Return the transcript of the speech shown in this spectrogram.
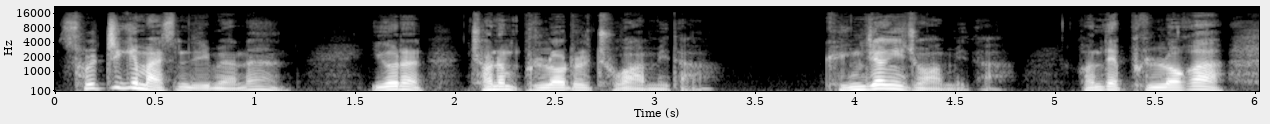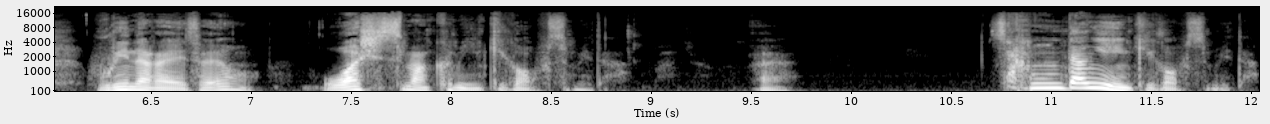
솔직히 말씀드리면은 이거는 저는 블러를 좋아합니다. 굉장히 좋아합니다. 그런데 블러가 우리나라에서요 오아시스만큼 인기가 없습니다. 네. 상당히 인기가 없습니다.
